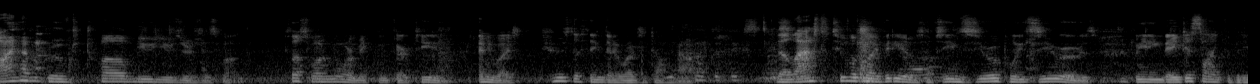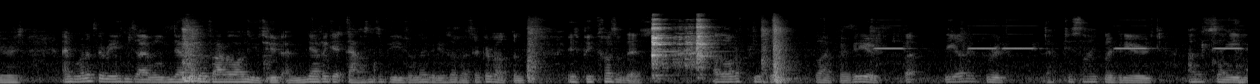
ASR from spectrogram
I have approved 12 new users this month, plus one more making 13. Anyways, here's the thing that I wanted to talk about. The last two of my videos have seen 0.0s, meaning they dislike the videos, and one of the reasons I will never go viral on YouTube and never get thousands of views on my videos unless I promote them is because of this. A lot of people like my videos, but the other group that dislike my videos are the same,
